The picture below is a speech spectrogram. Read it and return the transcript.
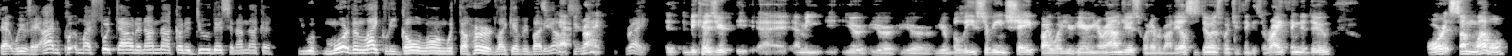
that we would say, I'm putting my foot down and I'm not going to do this and I'm not going. to You would more than likely go along with the herd like everybody else. Right. Right. Because you're, I mean, your your your your beliefs are being shaped by what you're hearing around you. It's what everybody else is doing. It's what you think is the right thing to do. Or at some level,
